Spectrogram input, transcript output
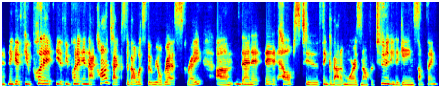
I think if you put it if you put it in that context about what's the real risk, right, um, then it it helps to think about it more as an opportunity to gain something,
